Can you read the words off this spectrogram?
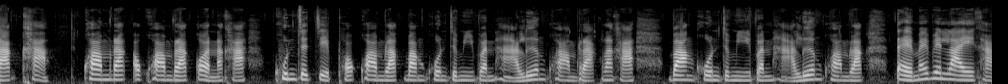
รักค่ะ ความรักเอาความรักก่อนนะคะ คุณจะเจ็บเพราะความรักบางคนจะมีปัญหาเรื่องความรักนะคะ บางคนจะมีปัญหาเรื่องความรัก แต่ไม่เป็นไรค่ะ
